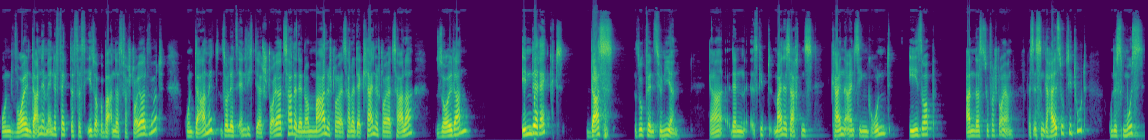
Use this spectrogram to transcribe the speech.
und wollen dann im Endeffekt, dass das ESOP aber anders versteuert wird. Und damit soll letztendlich der Steuerzahler, der normale Steuerzahler, der kleine Steuerzahler, soll dann indirekt das subventionieren. Ja, denn es gibt meines Erachtens keinen einzigen Grund, ESOP anders zu versteuern. Das ist ein Gehaltssubstitut und es muss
